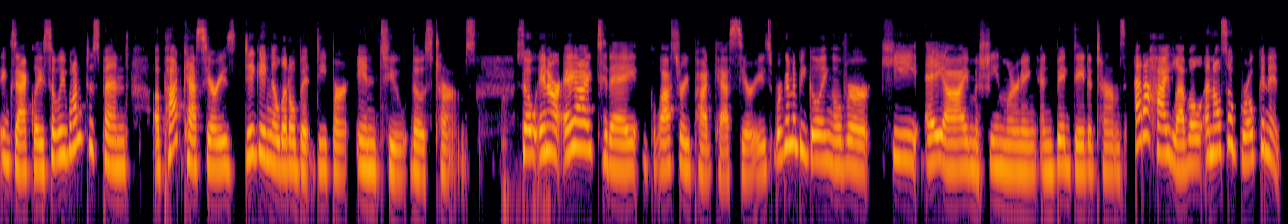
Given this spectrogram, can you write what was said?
Exactly. So we want to spend a podcast series digging a little bit deeper into those terms. So in our AI Today glossary podcast series, we're going to be going over key AI, machine learning, and big data terms at a high level and also broken it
